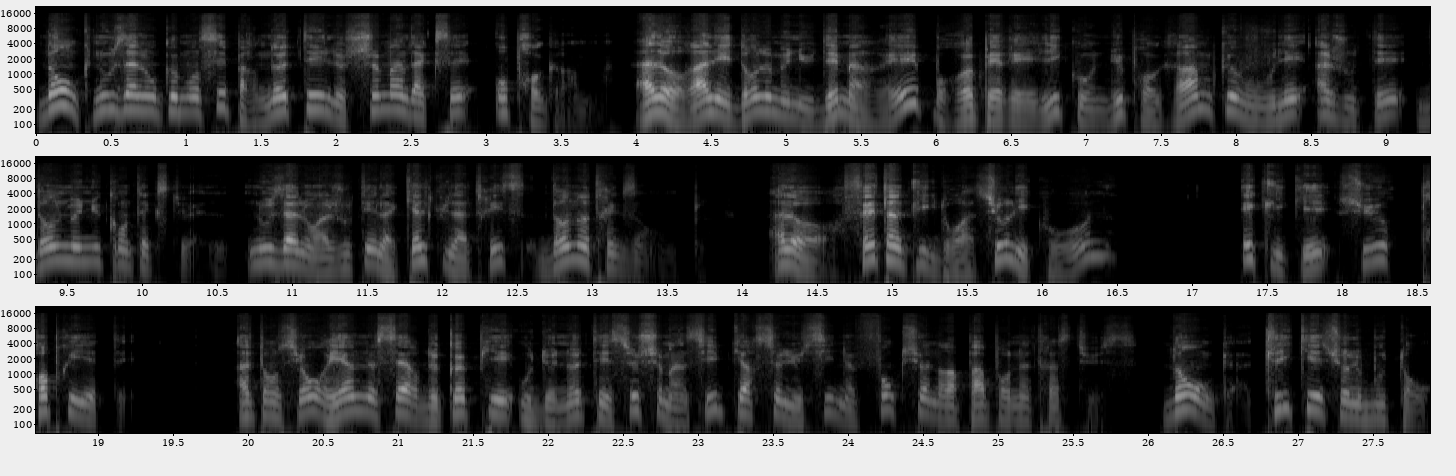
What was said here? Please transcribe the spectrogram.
Donc, nous allons commencer par noter le chemin d'accès au programme. Alors allez dans le menu Démarrer pour repérer l'icône du programme que vous voulez ajouter dans le menu contextuel. Nous allons ajouter la calculatrice dans notre exemple. Alors faites un clic droit sur l'icône et cliquez sur Propriétés. Attention, rien ne sert de copier ou de noter ce chemin cible car celui-ci ne fonctionnera pas pour notre astuce. Donc, cliquez sur le bouton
